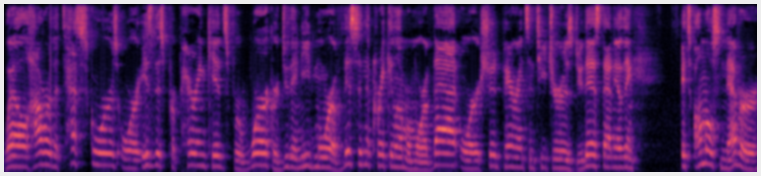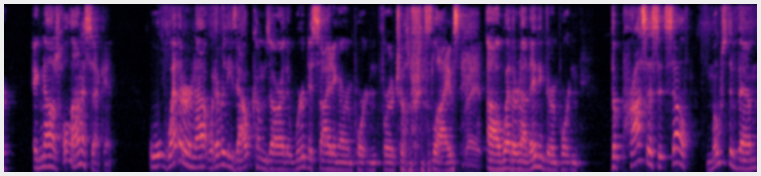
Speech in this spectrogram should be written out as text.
well how are the test scores or is this preparing kids for work or do they need more of this in the curriculum or more of that? Or should parents and teachers do this that and the other thing? It's almost never acknowledged. Hold on a second whether or not whatever these outcomes are that we're deciding are important for our children's lives, right. uh, whether or not they think they're important, the process itself, most of them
